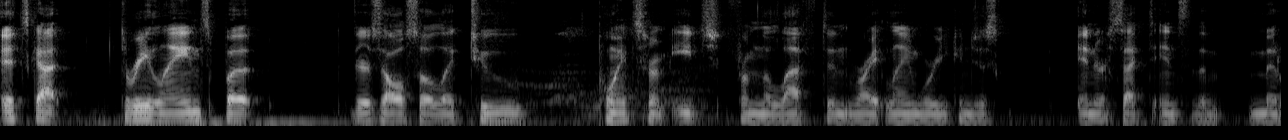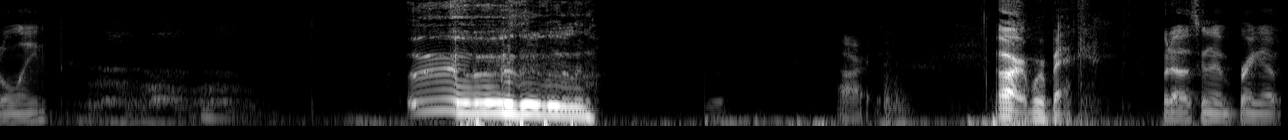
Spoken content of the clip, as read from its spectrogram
it's got three lanes, but there's also like two points from each from the left and right lane where you can just intersect into the middle lane. All right. All right, we're back. But I was gonna bring up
